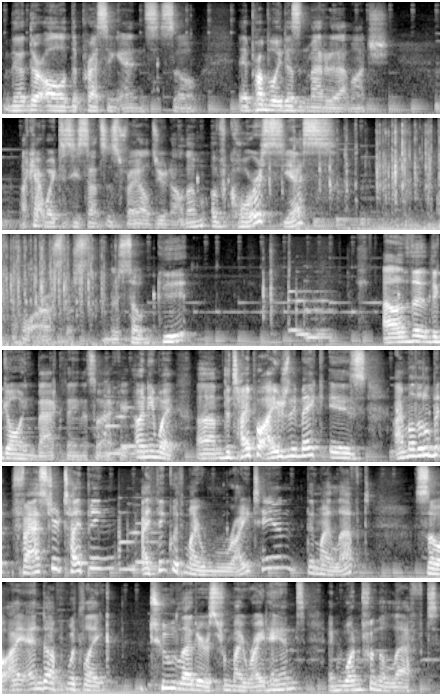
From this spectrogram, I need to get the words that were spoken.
They're, they're all depressing ends, so it probably doesn't matter that much. I can't wait to see Senses Fail. Do you know them? Of course, yes. Of course, they're, they're so good. I love the, the going back thing, that's so accurate. Anyway, um, the typo I usually make is, I'm a little bit faster typing, I think with my right hand than my left. So I end up with like two letters from my right hand and one from the left.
